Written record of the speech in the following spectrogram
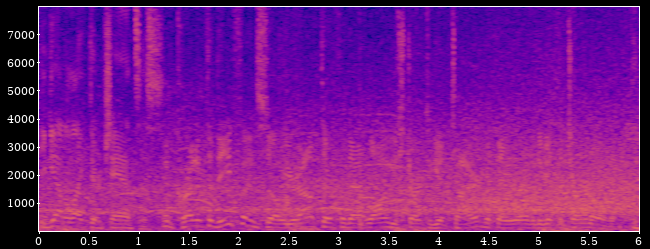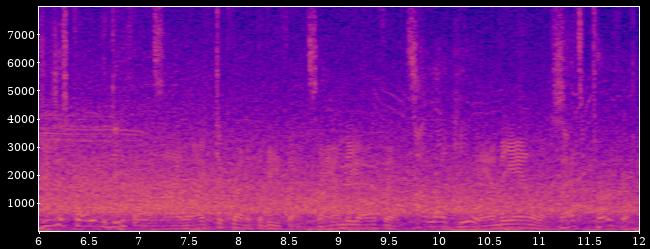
you got to like their chances. And credit the defense, though. You're out there for that long, you start to get tired, but they were able to get the turnover. Did you just credit the defense? I like to credit the defense and the offense. I like you. And the analysts. That's perfect.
